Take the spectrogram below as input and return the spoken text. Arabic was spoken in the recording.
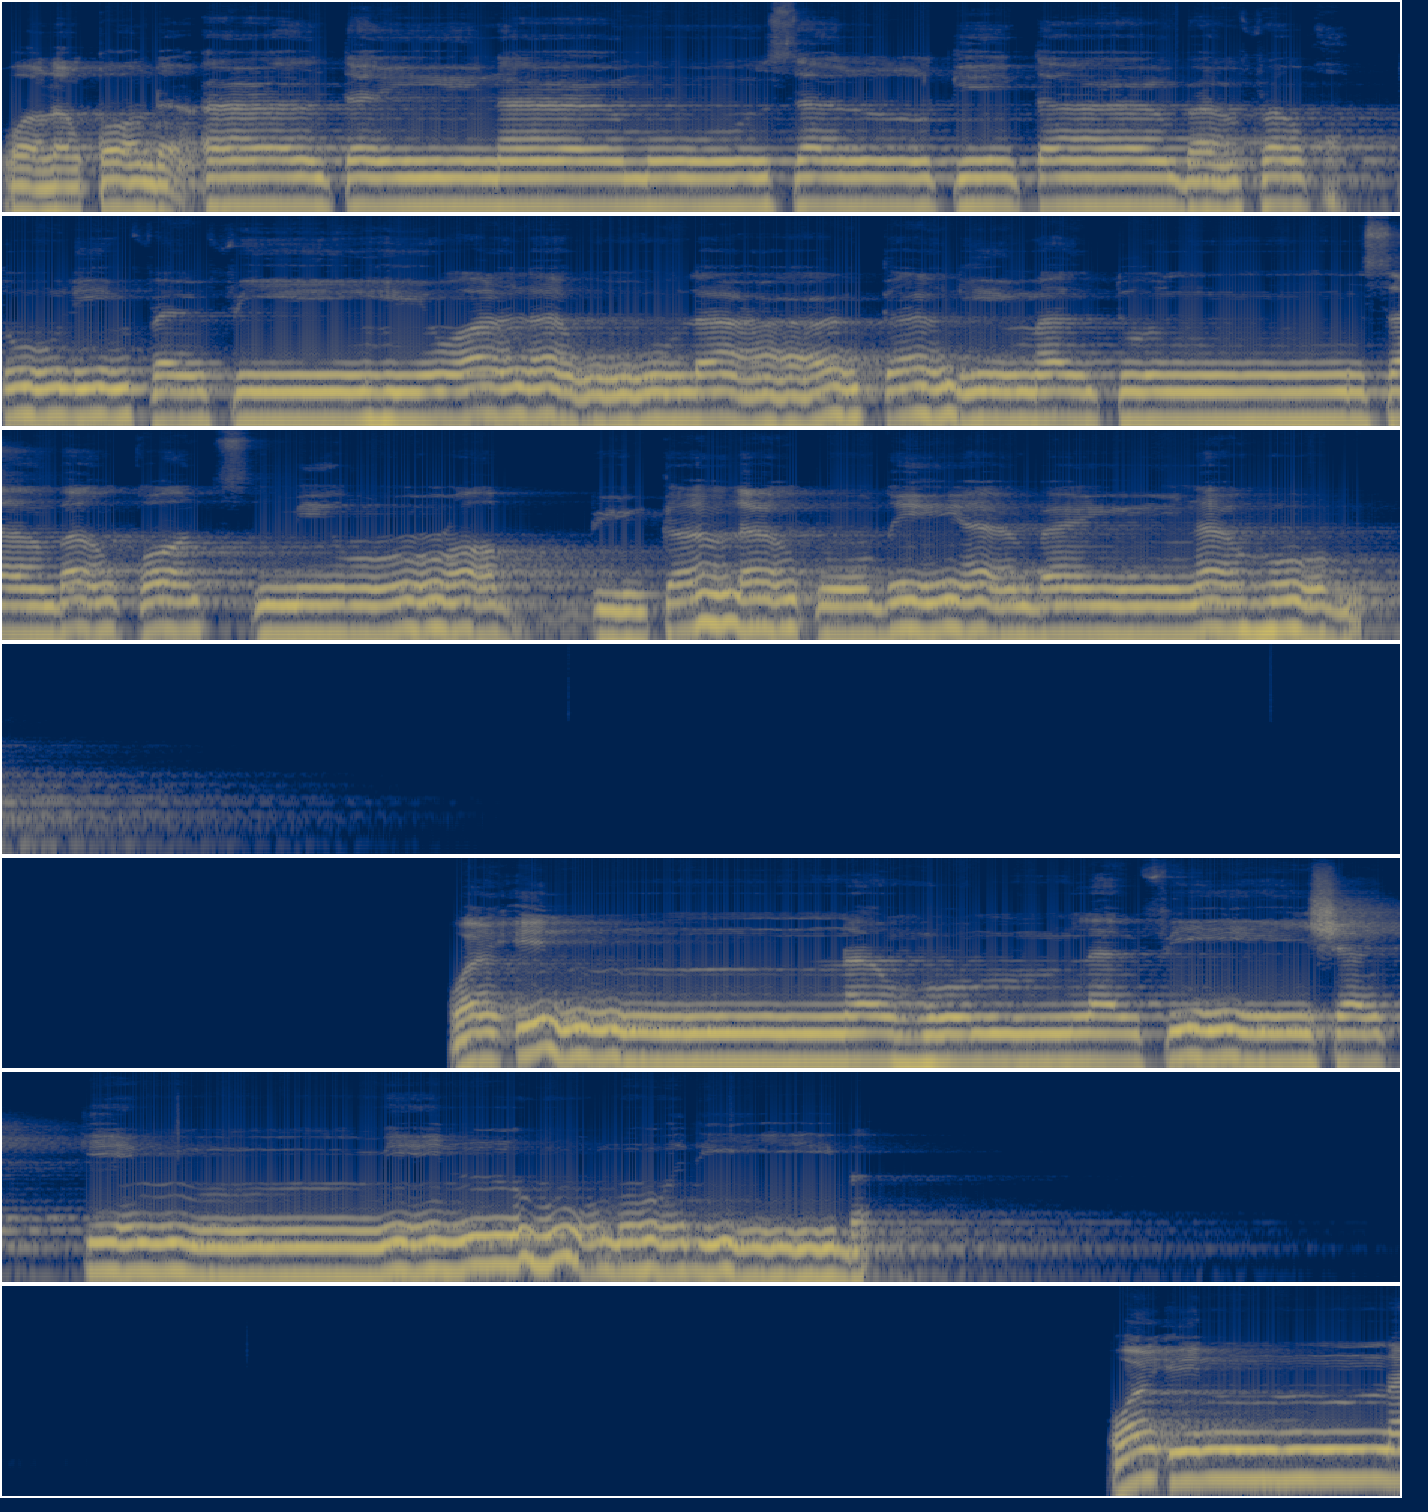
ولقد آتينا موسى الكتاب فاختلف فيه ولولا كلمة سبقت من ربك لقضي وإنهم لفي شك منه مريب وإن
